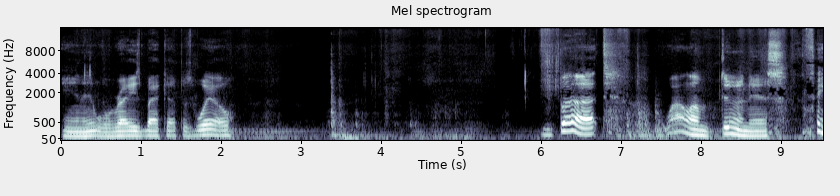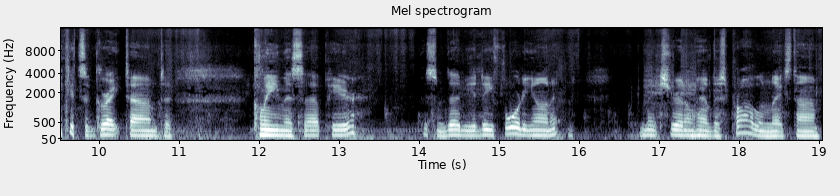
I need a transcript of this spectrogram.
And it will raise back up as well. But while I'm doing this, I think it's a great time to clean this up here. Put some WD-40 on it. Make sure I don't have this problem next time.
